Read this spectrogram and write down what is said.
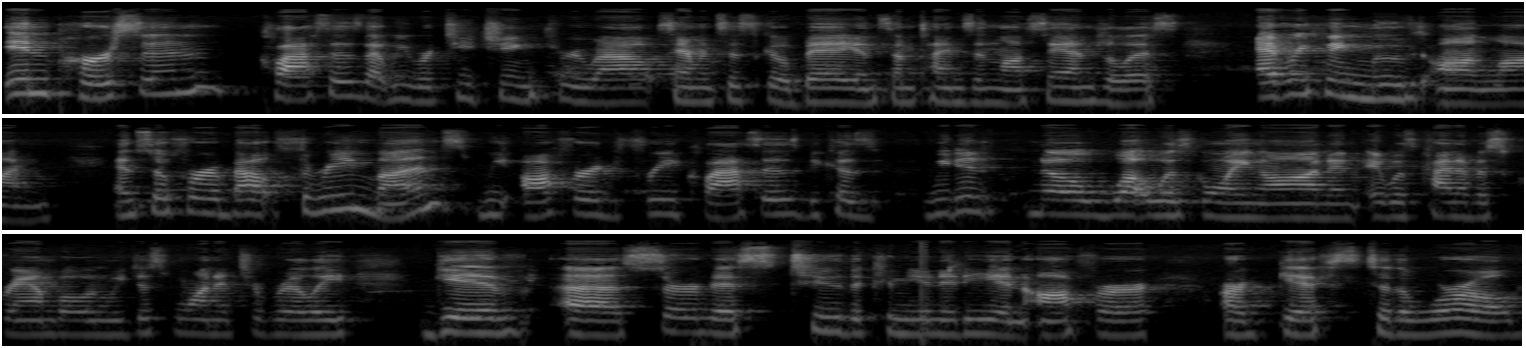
in person classes that we were teaching throughout San Francisco Bay and sometimes in Los Angeles, everything moved online. And so for about three months, we offered free classes because we didn't know what was going on and it was kind of a scramble and we just wanted to really give a service to the community and offer our gifts to the world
